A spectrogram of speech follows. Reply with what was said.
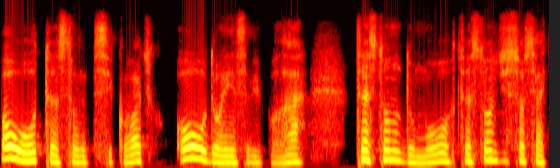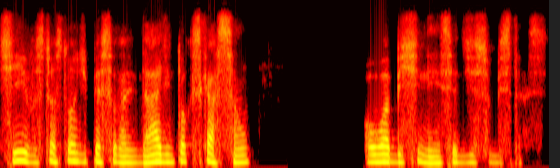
ou outro transtorno psicótico, ou doença bipolar, transtorno do humor, transtornos dissociativos, transtorno de personalidade, intoxicação ou abstinência de substância.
